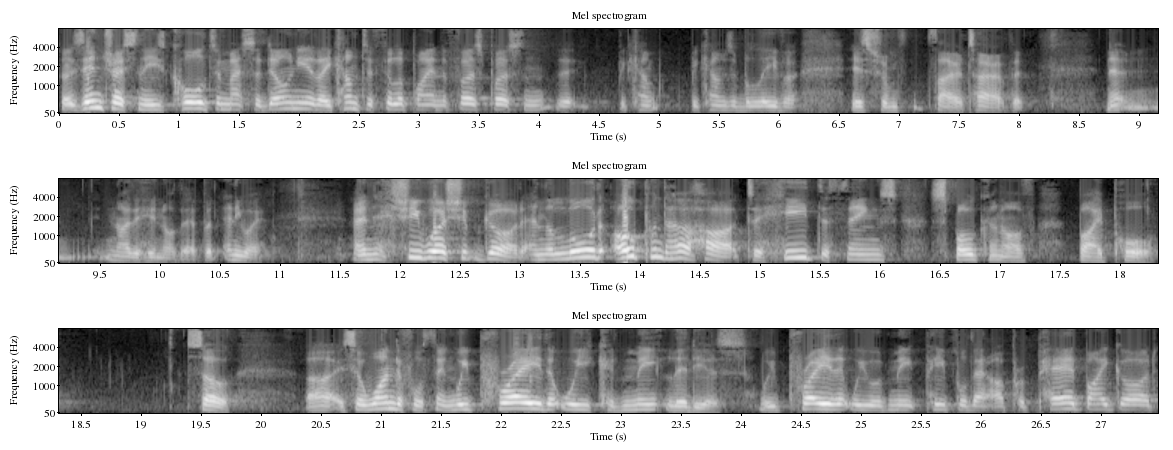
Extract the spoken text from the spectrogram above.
So it's interesting. He's called to Macedonia. They come to Philippi, and the first person that become, becomes a believer is from Thyatira. But no, neither here nor there. But anyway, and she worshiped God. And the Lord opened her heart to heed the things spoken of by Paul. So, uh, it's a wonderful thing. We pray that we could meet Lydia's. We pray that we would meet people that are prepared by God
